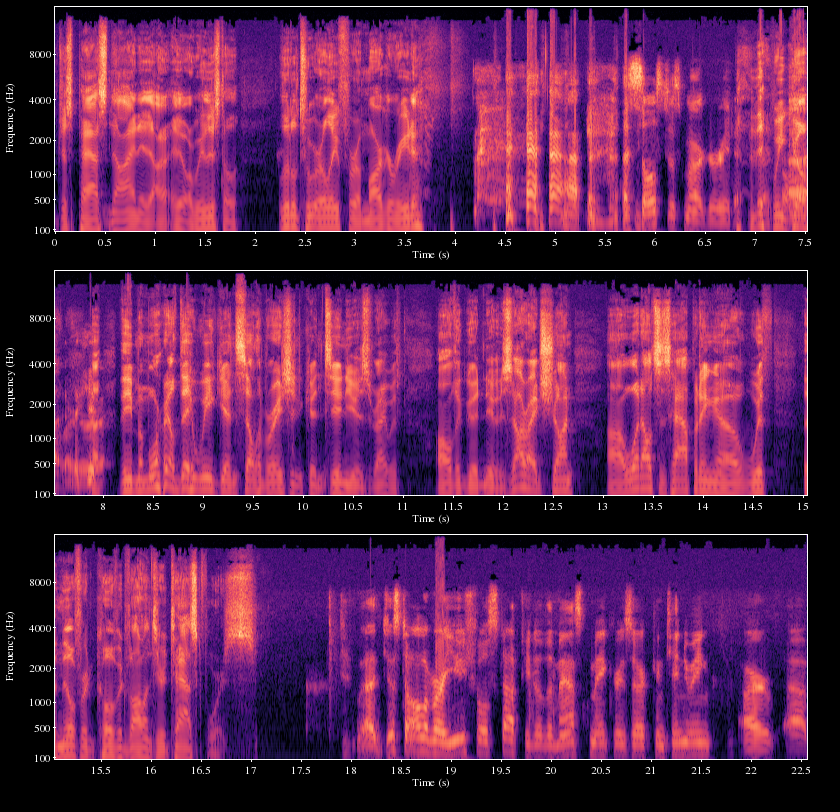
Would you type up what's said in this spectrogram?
just past nine. Are, are, we just a little too early for a margarita? a solstice margarita. there we go. Uh, yeah. the Memorial Day weekend celebration continues, right, with all the good news. All right, Sean, uh, what else is happening uh, with the Milford COVID Volunteer Task Force? Uh, just all of our usual stuff. You know, the mask makers are continuing our uh,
